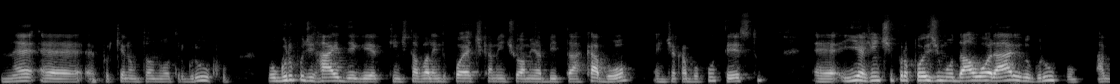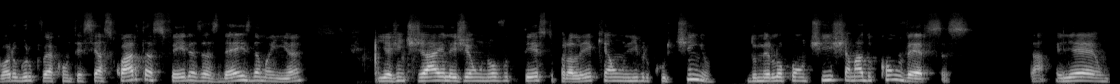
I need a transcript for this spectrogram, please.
né, é, é porque não estão no outro grupo, o grupo de Heidegger, que a gente estava lendo poeticamente O Homem Habita, acabou. A gente acabou com o texto. É, e a gente propôs de mudar o horário do grupo. Agora o grupo vai acontecer às quartas-feiras, às 10 da manhã. E a gente já elegeu um novo texto para ler, que é um livro curtinho do Merleau-Ponty chamado Conversas. Tá? Ele é, um,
